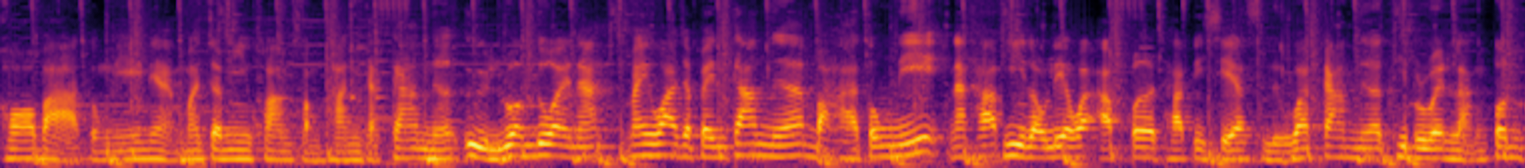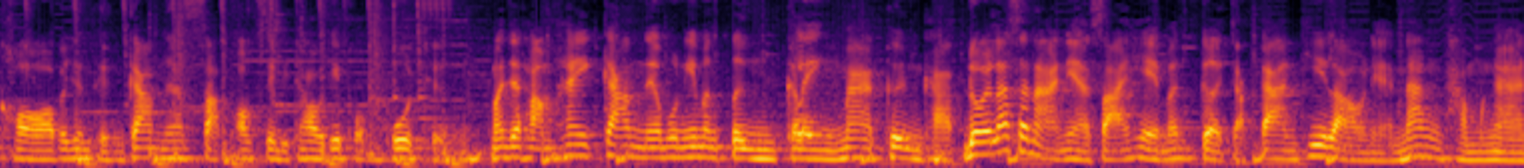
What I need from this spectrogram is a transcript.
คอบ่าตรงนี้เนี่ยมันจะมีความสัมพันธ์กับกล้ามเนื้ออื่นร่วมด้วยนะ ไม่ว่าจะเป็นกล้ามเนื้อบ่าตรงนี้นะครับที่เราเรียกว่า upper trapezius หรือว่ากล้ามเนื้อที่บริเวณหลังต้นคอ ไปจนถึงกล้ามเนื้อ suboccipital ที่ผมพูดถึง มันจะทำให้กล้ามเนื้อพวกนี้มันตึงเกร็งมากขึ้นครับ โดยลักษณะเนี่ยสาเหตุมันเกิดจากการที่เราเนี่ยนั่งทำงาน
